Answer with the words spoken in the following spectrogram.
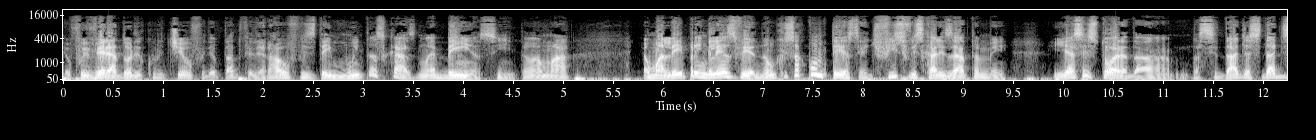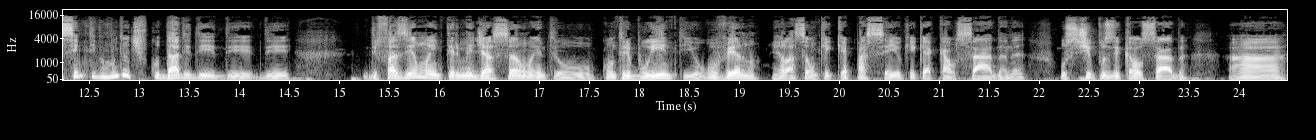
Eu fui vereador de Curitiba, fui deputado federal, visitei muitas casas, não é bem assim. Então é uma, é uma lei para inglês ver, não que isso aconteça, é difícil fiscalizar também. E essa história da, da cidade, a cidade sempre teve muita dificuldade de, de, de de fazer uma intermediação entre o contribuinte e o governo em relação ao que, que é passeio, o que, que é calçada, né? os tipos de calçada. A,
